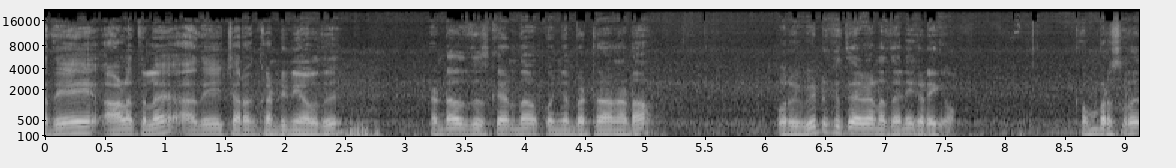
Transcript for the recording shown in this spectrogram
அதே ஆழத்தில் அதே சரம் கண்டினியூ ஆகுது. ரெண்டாவது ஸ்கேன் தான் கொஞ்சம் பெட்டரான இடம். ஒரு வீட்டுக்கு தேவையான தண்ணி கிடைக்கும். கம்ப்ரஸரு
